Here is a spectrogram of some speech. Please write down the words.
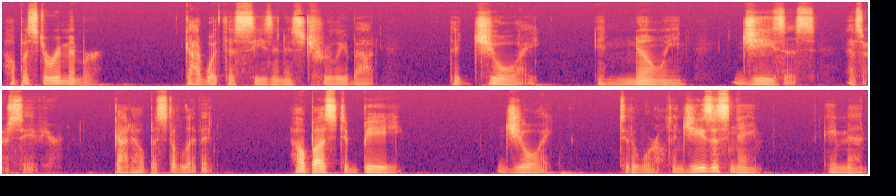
Help us to remember, God, what this season is truly about the joy in knowing Jesus as our Savior. God, help us to live it. Help us to be joy to the world. In Jesus' name, amen.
